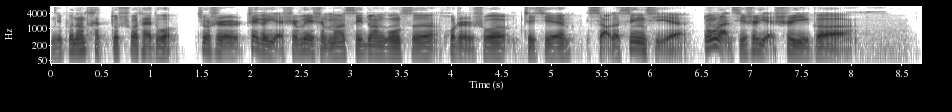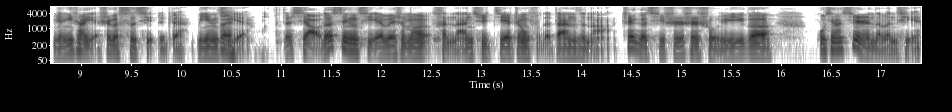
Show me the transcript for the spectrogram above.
你不能太多说太多。就是这个也是为什么 C 端公司或者说这些小的私营企业，东软其实也是一个名义上也是个私企，对不对？民营企业。这小的私营企业为什么很难去接政府的单子呢？这个其实是属于一个互相信任的问题。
